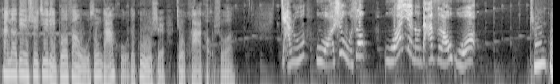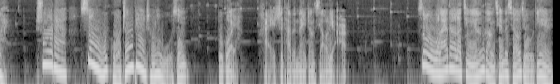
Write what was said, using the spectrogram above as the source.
看到电视机里播放武松打虎的故事，就夸口说：“假如我是武松，我也能打死老虎。”真怪！说着呀，宋武果真变成了武松，不过呀，还是他的那张小脸儿。宋武来到了景阳冈前的小酒店，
